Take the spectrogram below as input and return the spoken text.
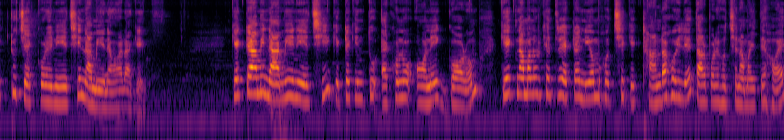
একটু চেক করে নিয়েছি নামিয়ে নেওয়ার আগে। কেকটা আমি নামিয়ে নিয়েছি। কেকটা কিন্তু এখনও অনেক গরম। কেক নামানোর ক্ষেত্রে একটা নিয়ম হচ্ছে কেক ঠান্ডা হইলে তারপরে হচ্ছে নামাইতে হয়।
